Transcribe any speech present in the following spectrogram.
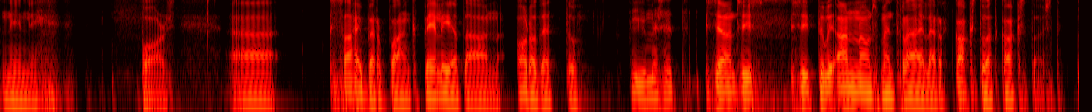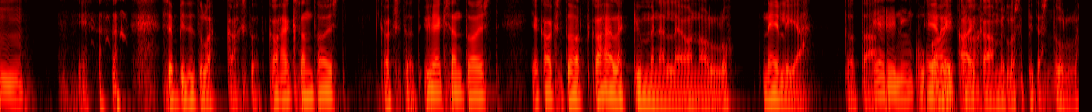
Niin, niin. Bars. Uh, Cyberpunk-peli, jota on odotettu. Viimeiset. Se on siis, siitä tuli announcement trailer 2012. Mm. se piti tulla 2018, 2019 ja 2020 on ollut neljä tota, Eri niinku eri aikaa. aikaa, milloin se pitäisi tulla.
